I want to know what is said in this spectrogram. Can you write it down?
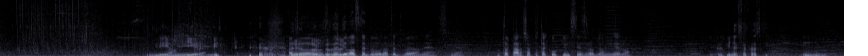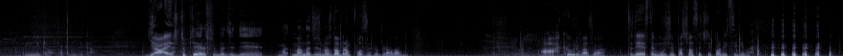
Ja pierdolę. A to względnie mocne było na te dwa, nie? W sumie. No ta tarcza to te kulki nic nie zrobią i jelo. Ten finek saperski. Mhm. Nyga, fucking nyga. Ja, jeszcze pierwszy będzie, nie. Ma, mam nadzieję, że masz dobrą pozę wybraną. A, kurwa zła. To nie jestem murzyn patrzący, czy policji nie ma.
